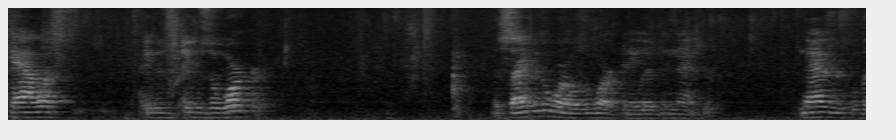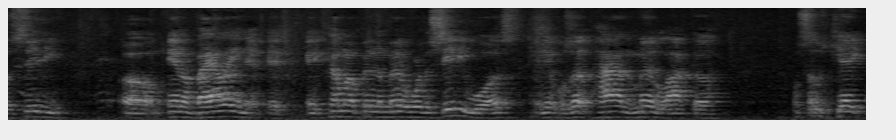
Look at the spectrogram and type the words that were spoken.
calloused. He was he was a worker. The Savior of the world was a worker, and he lived in Nazareth. Nazareth was a city um, in a valley, and it, it, it come up in the middle where the city was, and it was up high in the middle like a, what's those cake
